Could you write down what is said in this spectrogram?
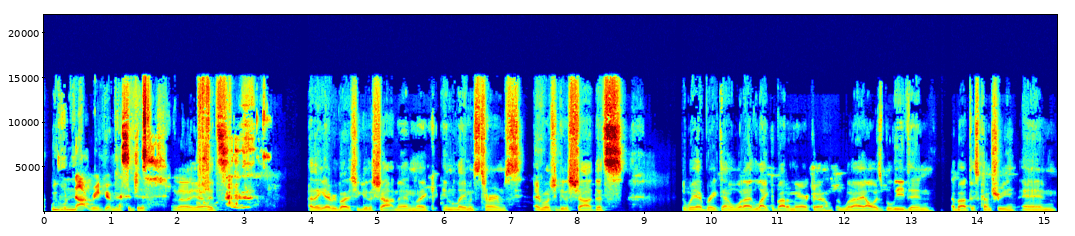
we will not read your messages. No, yeah, it's. I think everybody should get a shot, man. Like in layman's terms, everyone should get a shot. That's the way I break down what I like about America, what I always believed in about this country, and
